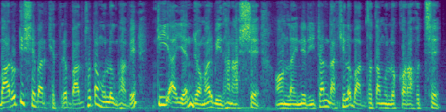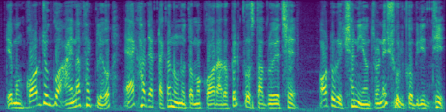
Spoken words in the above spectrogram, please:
বারোটি সেবার ক্ষেত্রে বাধ্যতামূলকভাবে টিআইএন জমার বিধান আসছে। অনলাইনে রিটার্ন দাখিলও বাধ্যতামূলক করা হচ্ছে এবং করযোগ্য আয়না থাকলেও এক হাজার টাকা ন্যূনতম কর আরোপের প্রস্তাব রয়েছে। অটোরিকশা নিয়ন্ত্রণে শুল্ক বৃদ্ধি।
